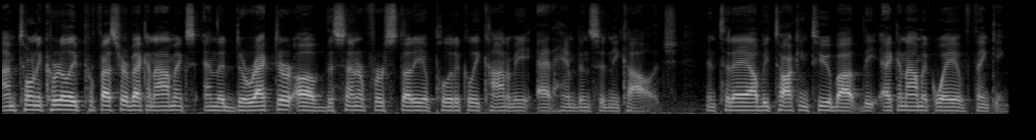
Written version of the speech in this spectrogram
I'm Tony Carilli, Professor of Economics and the Director of the Center for Study of Political Economy at Hampden-Sydney College. And today I'll be talking to you about the economic way of thinking.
